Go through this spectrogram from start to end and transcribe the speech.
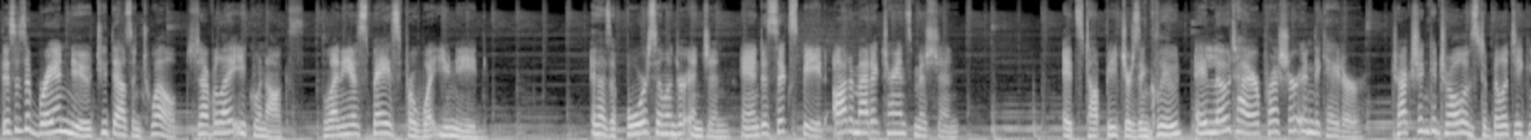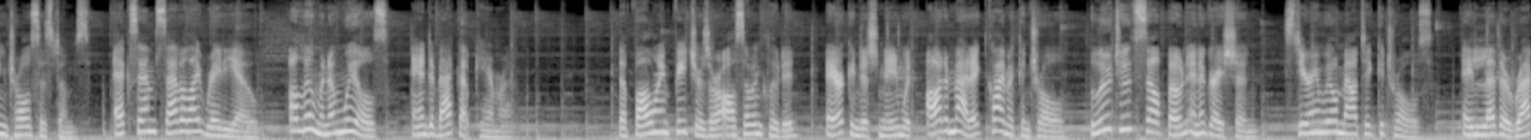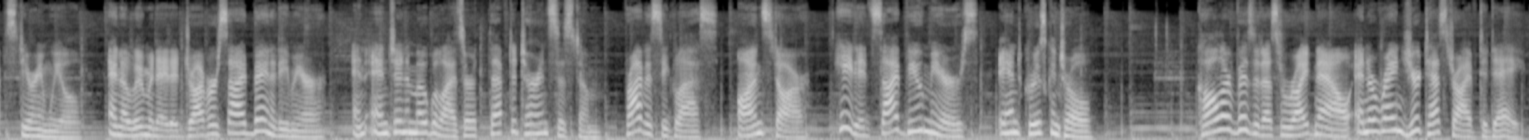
This is a brand new 2012 Chevrolet Equinox. Plenty of space for what you need. It has a four-cylinder engine and a six-speed automatic transmission. Its top features include a low tire pressure indicator, traction control and stability control systems, XM satellite radio, aluminum wheels, and a backup camera. The following features are also included air conditioning with automatic climate control, Bluetooth cell phone integration, steering wheel mounted controls, a leather wrapped steering wheel, an illuminated driver's side vanity mirror, an engine immobilizer theft deterrent system, privacy glass, OnStar, heated side view mirrors, and cruise control. Call or visit us right now and arrange your test drive today.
